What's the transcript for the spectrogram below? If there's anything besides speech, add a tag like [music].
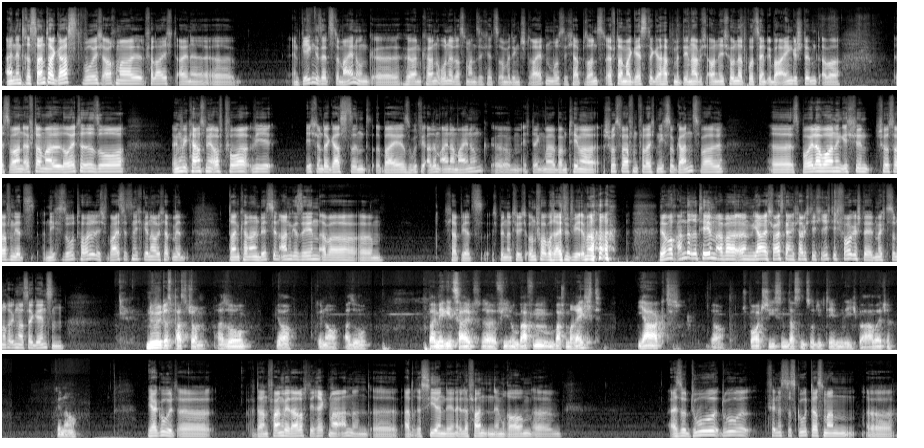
ein interessanter Gast, wo ich auch mal vielleicht eine äh, entgegengesetzte Meinung äh, hören kann, ohne dass man sich jetzt unbedingt streiten muss. Ich habe sonst öfter mal Gäste gehabt, mit denen habe ich auch nicht 100% übereingestimmt, aber es waren öfter mal Leute so, irgendwie kam es mir oft vor, wie ich und der Gast sind bei so gut wie allem einer Meinung. Ähm, ich denke mal beim Thema Schusswaffen vielleicht nicht so ganz, weil äh, Spoiler Warning, ich finde Schusswaffen jetzt nicht so toll. Ich weiß jetzt nicht genau, ich habe mir deinen Kanal ein bisschen angesehen, aber ähm, ich habe jetzt, ich bin natürlich unvorbereitet wie immer. [laughs] Wir haben auch andere Themen, aber ähm, ja, ich weiß gar nicht, habe ich dich richtig vorgestellt? Möchtest du noch irgendwas ergänzen? Nö, das passt schon. Also, ja, genau. Also, bei mir geht es halt äh, viel um Waffen, Waffenrecht, Jagd, ja, Sportschießen, das sind so die Themen, die ich bearbeite. Genau. Ja, gut, äh, dann fangen wir da doch direkt mal an und äh, adressieren den Elefanten im Raum. Ähm, also du, du findest es gut, dass man äh,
